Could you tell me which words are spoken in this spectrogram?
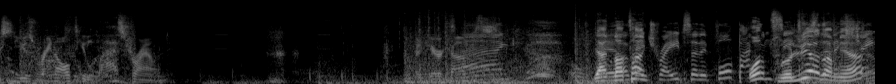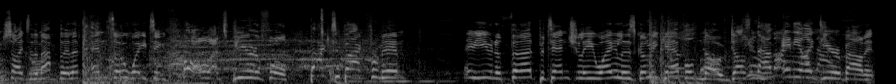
just used Reyna ulti last round. But here it comes. Tank. Oh, Ya yeah, Nathan- okay, trade, so they fought back O on CT, trollüyor so adam they've ya. exchanged sides of the map. They left Enzo waiting. Oh, that's beautiful. Back to back from him. Maybe even a third potentially. Whaler's gonna be careful. No, doesn't have any idea about it.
